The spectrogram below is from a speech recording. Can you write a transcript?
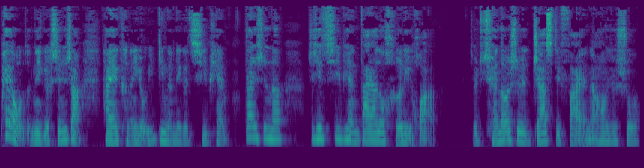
配偶的那个身上，她也可能有一定的那个欺骗。但是呢，这些欺骗大家都合理化，就全都是 justify，然后就说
